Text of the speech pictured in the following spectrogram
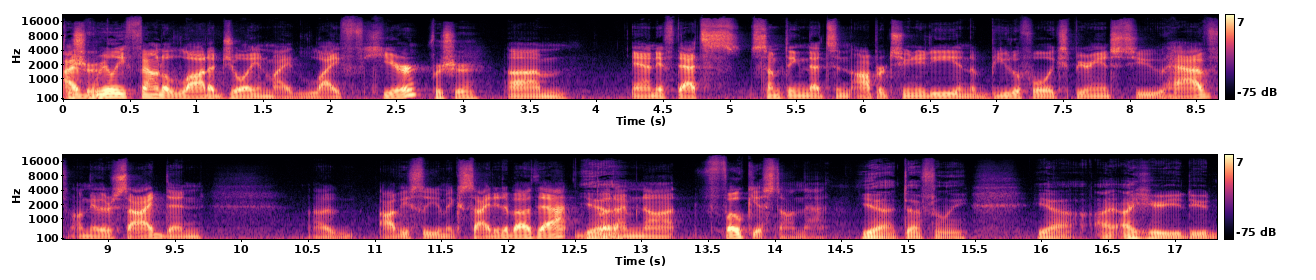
I've sure. really found a lot of joy in my life here. for sure Um, and if that's something that's an opportunity and a beautiful experience to have on the other side, then uh, obviously I'm excited about that. yeah. But I'm not focused on that. Yeah, definitely. Yeah, I, I hear you, dude.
